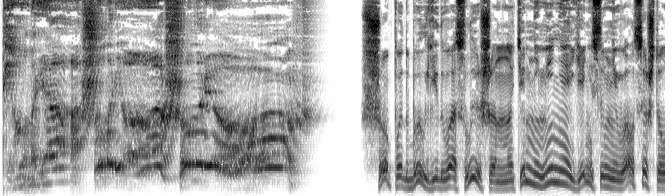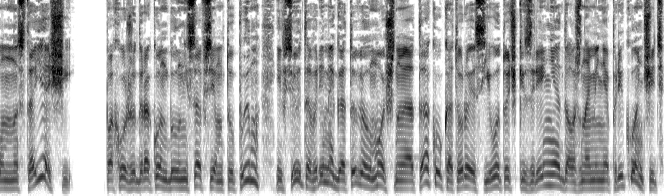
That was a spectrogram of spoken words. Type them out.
«Ты умрешь, умрешь, умрешь!» Шепот был едва слышен, но тем не менее я не сомневался, что он настоящий. Похоже, дракон был не совсем тупым и все это время готовил мощную атаку, которая с его точки зрения должна меня прикончить,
